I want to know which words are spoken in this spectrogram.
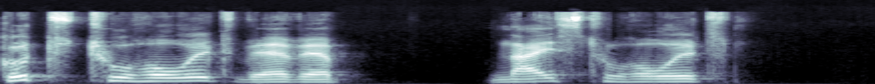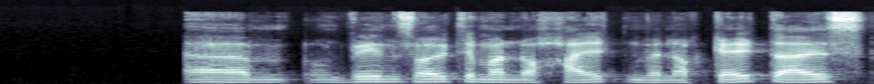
good to hold? Wer wäre nice to hold? Ähm, und wen sollte man noch halten, wenn noch Geld da ist?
